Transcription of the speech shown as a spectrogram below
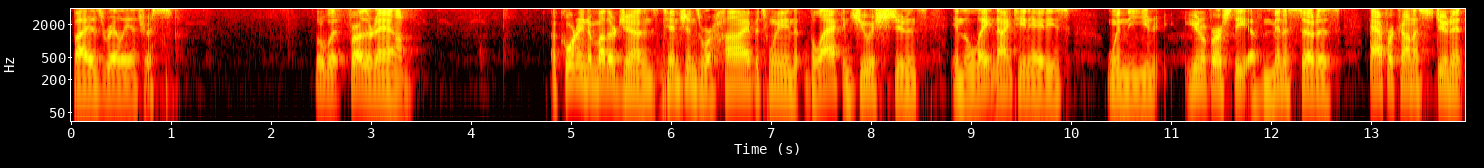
by Israeli interests. A little bit further down, According to Mother Jones, tensions were high between black and Jewish students in the late 1980s when the U- University of Minnesota's Africana Student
